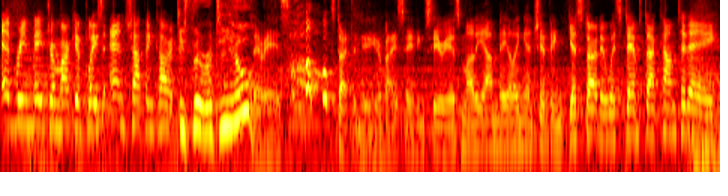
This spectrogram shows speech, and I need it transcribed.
every major marketplace and shopping cart. Is there a deal? There is. Start the new year by saving serious money on mailing and shipping. Get started with stamps.com today.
